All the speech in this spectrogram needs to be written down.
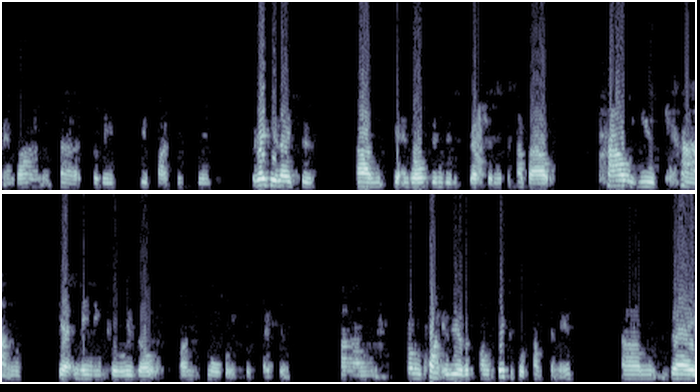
environment uh, for these, these types of diseases. The regulators um, get involved in the discussions about how you can get meaningful results on small groups of patients. Um, from the point of view of the pharmaceutical companies, um, they,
